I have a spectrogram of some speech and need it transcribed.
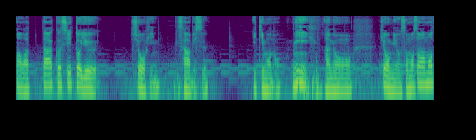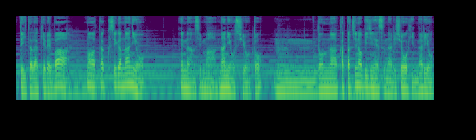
まあ、私という商品サービス生き物に あの興味をそもそも持っていただければ、まあ、私が何を変な話、まあ何をしようと、うん、どんな形のビジネスなり商品なりを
